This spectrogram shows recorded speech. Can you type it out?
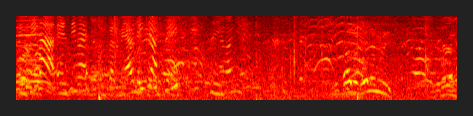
Encima, encima es impermeable. ¿Ese hace? Sí. Dale, dale, Luis. Dale,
